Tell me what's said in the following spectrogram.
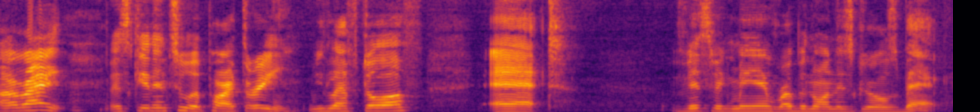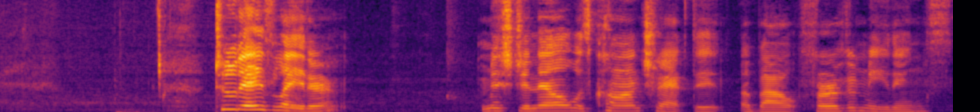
All right, let's get into it. Part three. We left off at Vince McMahon rubbing on this girl's back. Two days later, Miss Janelle was contracted about further meetings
